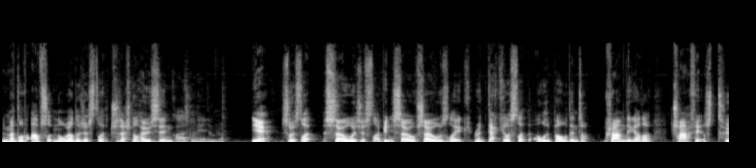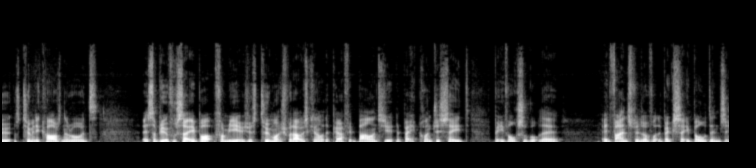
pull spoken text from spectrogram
middle of absolute nowhere. They're just like traditional housing. Glasgow and Edinburgh. Yeah, so it's like Seoul is just like I've been to Seoul. Seoul's like ridiculous. Like all the buildings are crammed together. Traffic. There's too there's too many cars on the roads. It's a beautiful city, but for me it was just too much. But that was kind of like the perfect balance. You the bit of countryside, but you've also got the advancements of like the big city buildings, the,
